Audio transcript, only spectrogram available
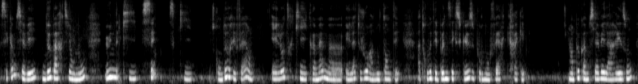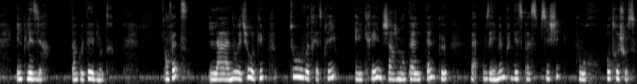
c'est comme s'il y avait deux parties en nous, une qui sait ce qui ce qu'on devrait faire, et l'autre qui quand même euh, est là toujours à nous tenter, à trouver des bonnes excuses pour nous faire craquer. Un peu comme s'il y avait la raison et le plaisir d'un côté et de l'autre. En fait, la nourriture occupe tout votre esprit et crée une charge mentale telle que bah, vous n'avez même plus d'espace psychique pour autre chose.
